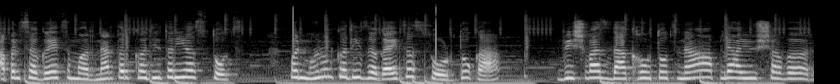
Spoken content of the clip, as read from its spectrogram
आपण सगळेच मरणार तर कधीतरी असतोच पण म्हणून कधी जगायचं सोडतो का? विश्वास दाखवतोच ना आपल्या आयुष्यावर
